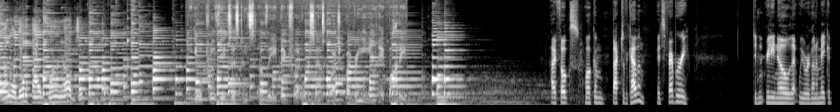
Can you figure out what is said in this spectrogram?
unidentified flying object prove the existence of the Bigfoot or Sasquatch by bringing in a body. Hi, folks. Welcome back to the cabin. It's February. Didn't really know that we were going to make it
